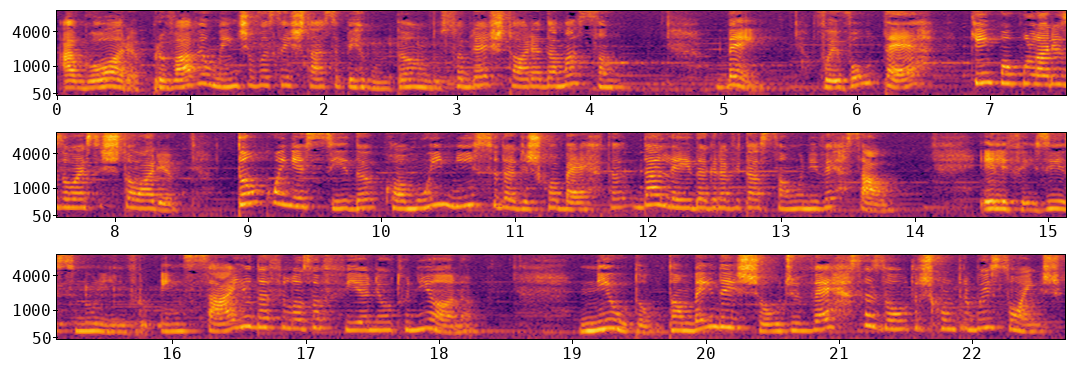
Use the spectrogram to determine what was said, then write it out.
Agora, provavelmente você está se perguntando sobre a história da maçã. Bem, foi Voltaire quem popularizou essa história, tão conhecida como o início da descoberta da lei da gravitação universal. Ele fez isso no livro Ensaio da Filosofia Newtoniana. Newton também deixou diversas outras contribuições,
